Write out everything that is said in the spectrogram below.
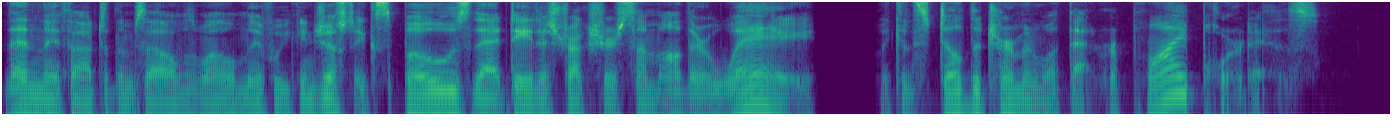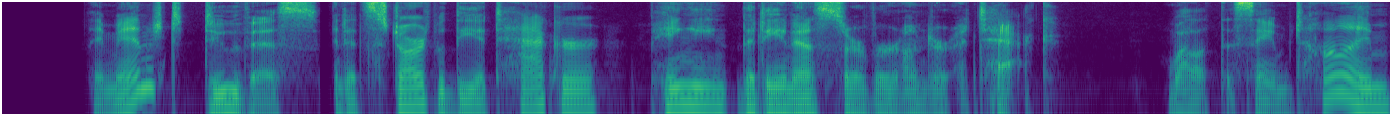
Then they thought to themselves, well, if we can just expose that data structure some other way, we can still determine what that reply port is. They managed to do this, and it starts with the attacker pinging the DNS server under attack while at the same time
